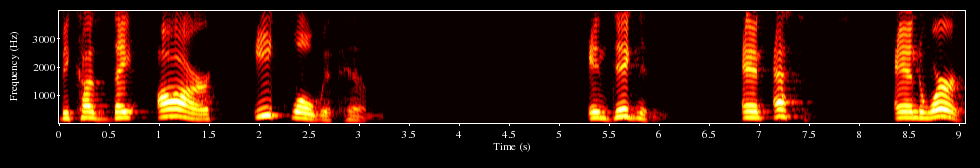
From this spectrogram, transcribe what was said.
because they are equal with him in dignity and essence and worth.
